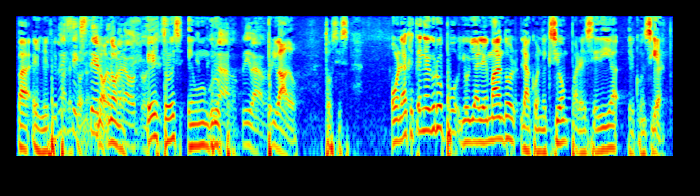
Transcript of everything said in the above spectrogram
pa- en el No es para todo, externo no, no, para no. otros, esto es es, en un privado, grupo privado. privado. Entonces, una vez que esté en el grupo, yo ya le mando la conexión para ese día del concierto.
